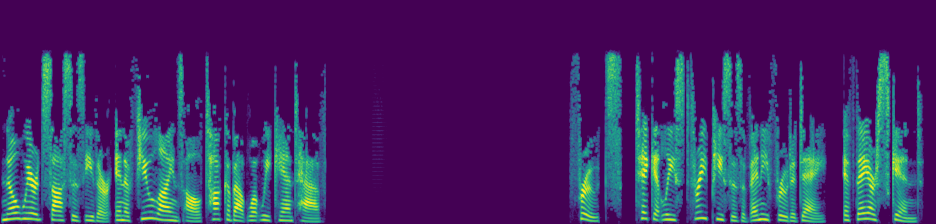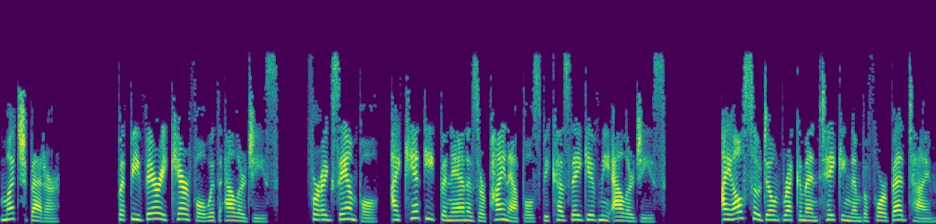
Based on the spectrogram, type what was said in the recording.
No weird sauces either in a few lines I'll talk about what we can't have. Fruits. Take at least three pieces of any fruit a day, if they are skinned, much better. But be very careful with allergies. For example, I can't eat bananas or pineapples because they give me allergies. I also don't recommend taking them before bedtime,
